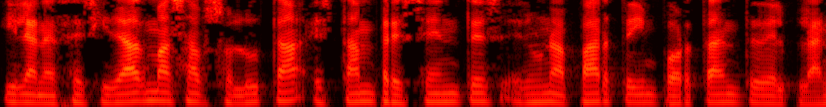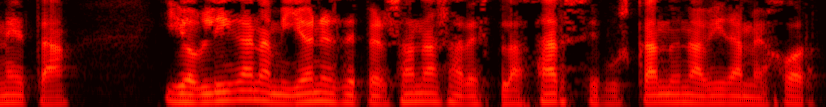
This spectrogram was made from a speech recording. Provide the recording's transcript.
y la necesidad más absoluta están presentes en una parte importante del planeta y obligan a millones de personas a desplazarse buscando una vida mejor.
